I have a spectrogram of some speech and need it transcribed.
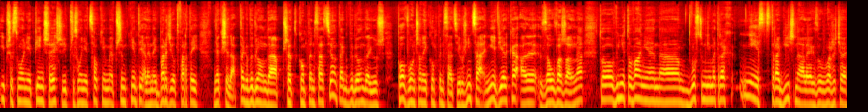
i przysłonie 5.6, czyli przysłonie całkiem przymkniętej, ale najbardziej otwartej jak się da. Tak wygląda przed kompensacją, tak wygląda już po włączonej kompensacji. Różnica niewielka, ale zauważalna. To winietowanie na 200 mm nie jest tragiczne, ale jak zauważycie,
